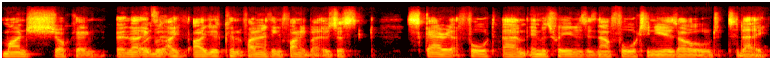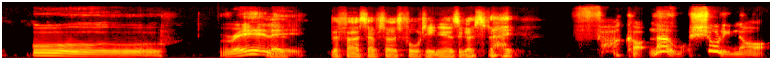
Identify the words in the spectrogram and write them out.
Mine's shocking. It, like, What it is was, I, I just couldn't find anything funny, but it was just scary that four, um, Inbetweeners is now 14 years old today. Ooh, really? The first episode was 14 years ago today. Fuck off. No, surely not.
